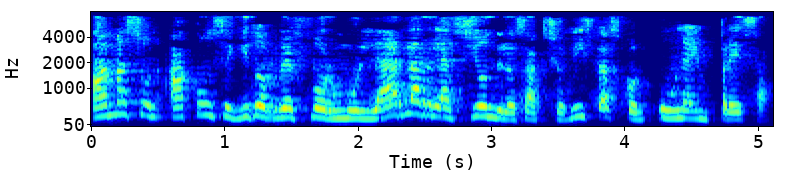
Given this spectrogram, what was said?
Amazon ha conseguido reformular la relación de los accionistas con una empresa.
